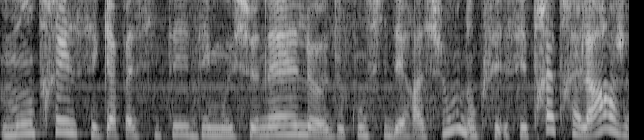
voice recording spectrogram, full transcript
montrer ses capacités d'émotionnel, de considération. Donc c'est très très large.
